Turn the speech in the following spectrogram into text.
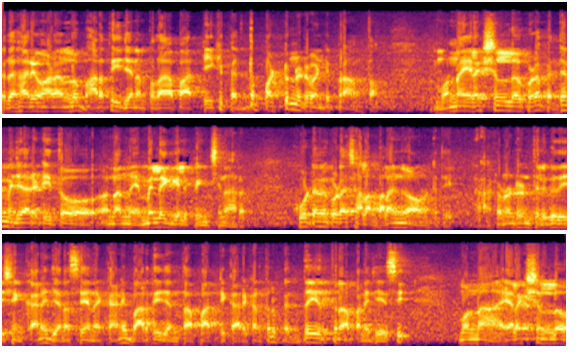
పెదహరివాణంలో భారతీయ జనతా పార్టీకి పెద్ద పట్టున్నటువంటి ప్రాంతం. మొన్న ఎలక్షన్లో కూడా పెద్ద మెజారిటీతో నన్ను ఎమ్మెల్యే గెలిపించినారు. కూటమి కూడా చాలా బలంగా ఉంటుంది. అక్కడ ఉన్నటువంటి తెలుగుదేశం కానీ జనసేన కానీ భారతీయ జనతా పార్టీ కార్యకర్తలు పెద్ద ఎత్తున పనిచేసి మొన్న ఎలక్షన్లో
